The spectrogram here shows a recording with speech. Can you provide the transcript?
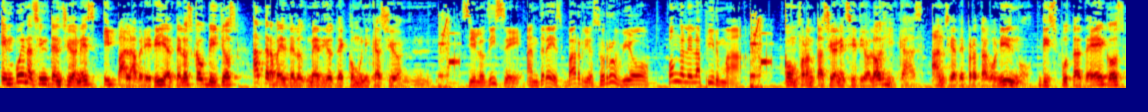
en buenas intenciones y palabrerías de los caudillos a través de los medios de comunicación. Si lo dice Andrés Barrios Rubio, póngale la firma. Confrontaciones ideológicas, ansia de protagonismo, disputas de egos,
